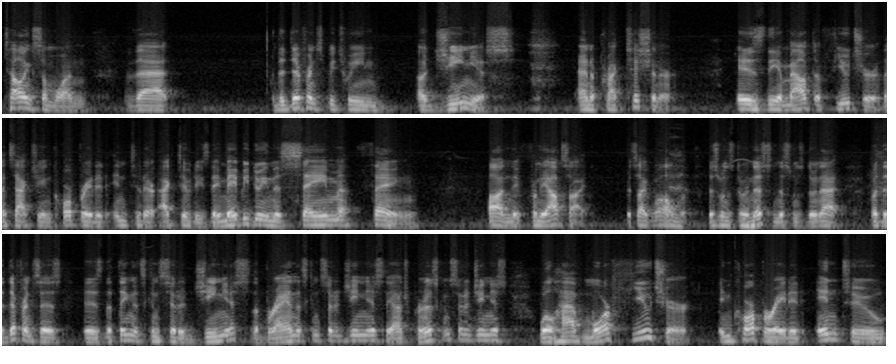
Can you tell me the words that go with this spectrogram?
telling someone that the difference between a genius and a practitioner is the amount of future that's actually incorporated into their activities. They may be doing the same thing on the, from the outside. It's like, well, yeah. this one's doing this and this one's doing that. But the difference is, is the thing that's considered genius, the brand that's considered genius, the entrepreneur that's considered genius, will have more future incorporated into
